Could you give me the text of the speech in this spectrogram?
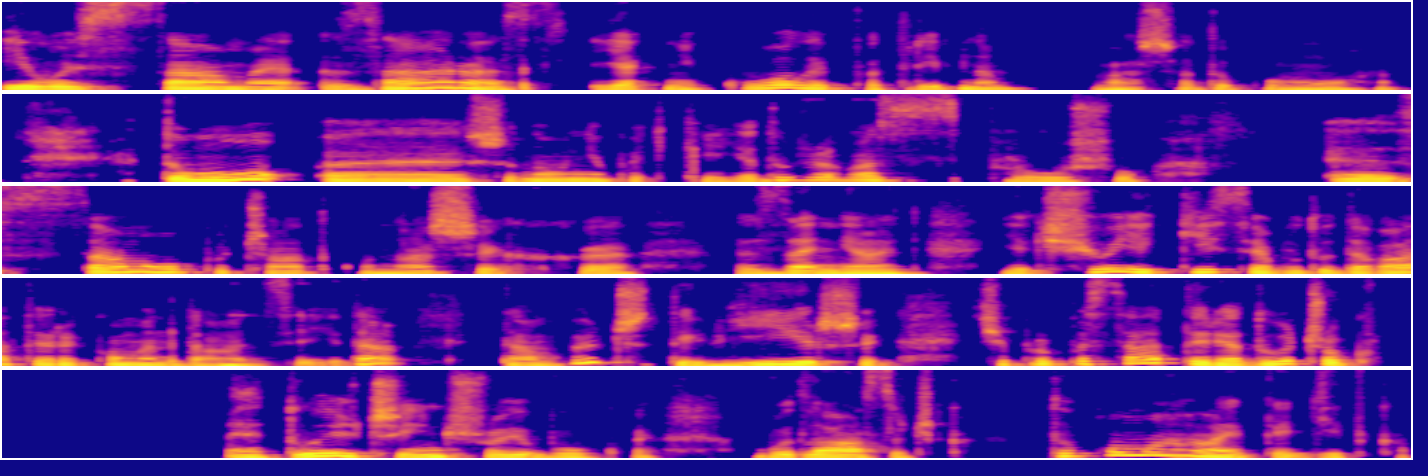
І ось саме зараз, як ніколи, потрібна ваша допомога. Тому, е, шановні батьки, я дуже вас прошу е, з самого початку наших е, занять, якщо якісь я буду давати рекомендації, да, там вивчити віршик чи прописати рядочок тої чи іншої букви, будь ласочка, допомагайте діткам.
